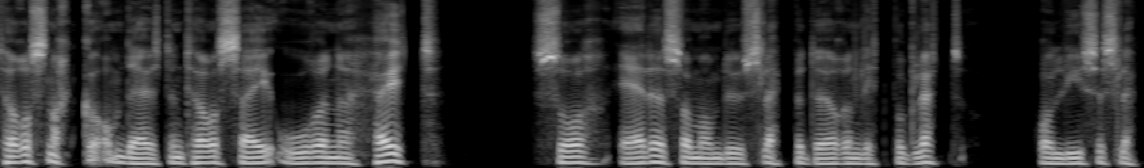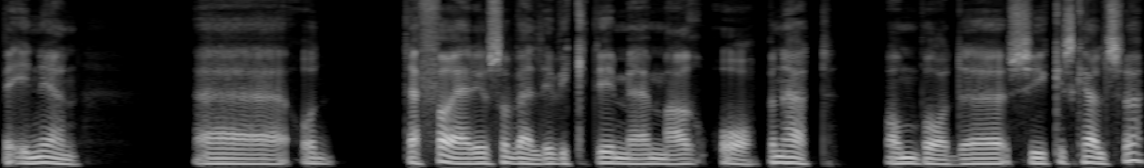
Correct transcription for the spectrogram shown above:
tør å snakke om det, hvis en tør å si ordene høyt, så er det som om du slipper døren litt på gløtt, og lyset slipper inn igjen. Eh, og derfor er det jo så veldig viktig med mer åpenhet om både psykisk helse,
